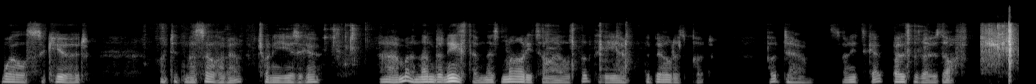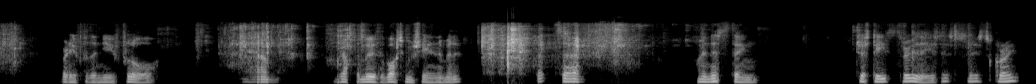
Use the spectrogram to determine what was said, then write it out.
well secured. I did them myself about 20 years ago. Um, and underneath them, there's Marley tiles that the uh, the builders put put down. So I need to get both of those off, ready for the new floor. Um, we have to move the washing machine in a minute, but uh, I mean this thing just eats through these. It's it's great.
